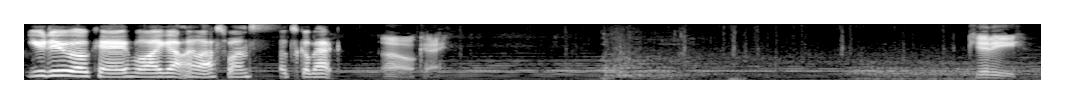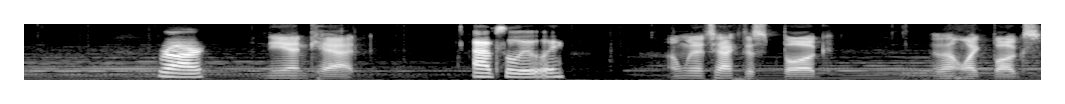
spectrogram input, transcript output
You do okay. Well, I got my last one. so Let's go back. Oh, okay. Kitty, Rar. Nyan Cat. Absolutely. I'm gonna attack this bug. I don't like bugs.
